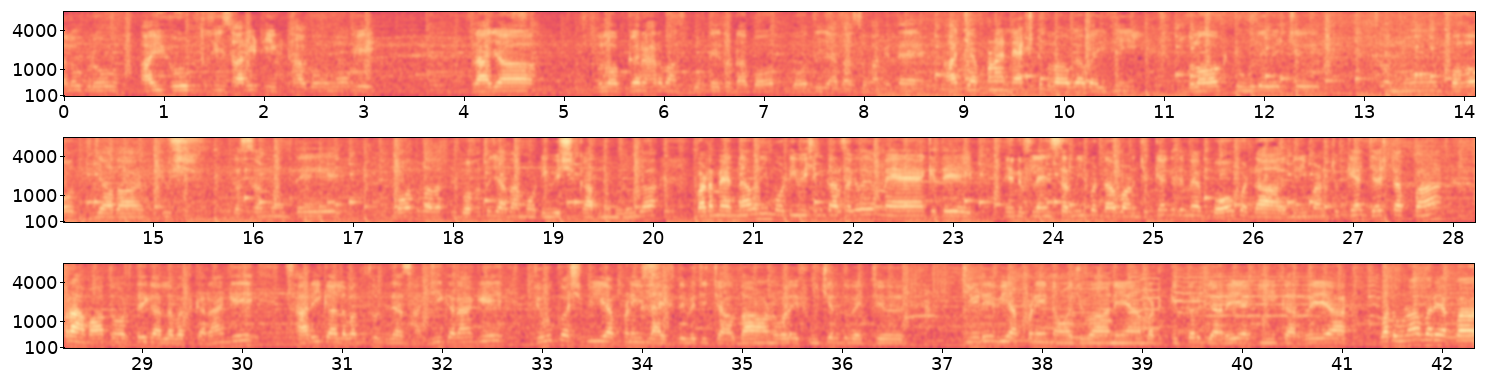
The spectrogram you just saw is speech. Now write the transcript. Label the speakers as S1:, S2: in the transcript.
S1: Hello bro I hope ਤੁਸੀਂ ਸਾਰੇ ਠੀਕ ਠਾਕ ਹੋਵੋਗੇ। ਰਾਜਾ ਵਲੌਗਰ ਹਰਵੰਸਪੁਰ ਤੇ ਤੁਹਾਡਾ ਬਹੁਤ ਬਹੁਤ ਜ਼ਿਆਦਾ ਸਵਾਗਤ ਹੈ। ਅੱਜ ਆਪਣਾ ਨੈਕਸਟ ਵਲੌਗ ਆ ਬਾਈ ਜੀ। ਵਲੌਗ 2 ਦੇ ਵਿੱਚ ਤੁਹਾਨੂੰ ਬਹੁਤ ਜ਼ਿਆਦਾ ਕੁਝ ਦੱਸਣ ਨੂੰ ਤੇ ਬਹੁਤ ਜ਼ਿਆਦਾ ਬਹੁਤ ਜ਼ਿਆਦਾ ਮੋਟੀਵੇਸ਼ਨ ਕਰਨ ਨੂੰ ਮਿਲੂਗਾ। ਬਟ ਮੈਂ ਇੰਨਾ ਵੀ ਨਹੀਂ ਮੋਟੀਵੇਸ਼ਨ ਕਰ ਸਕਦਾ ਮੈਂ ਕਿਤੇ ਇਨਫਲੂਐਂਸਰ ਨਹੀਂ ਵੱਡਾ ਬਣ ਚੁੱਕਿਆ, ਕਿਤੇ ਮੈਂ ਬਹੁਤ ਵੱਡਾ ਆਦਮੀ ਨਹੀਂ ਬਣ ਚੁੱਕਿਆ। ਜਸਟ ਆਪਾਂ ਭਰਾਵਾਂ ਤੌਰ ਤੇ ਗੱਲਬਾਤ ਕਰਾਂਗੇ, ਸਾਰੀ ਗੱਲਬਾਤ ਤੁਹਾਡੇ ਨਾਲ ਸਾਂਝੀ ਕਰਾਂਗੇ। ਜੋ ਕੁਝ ਵੀ ਆਪਣੀ ਲਾਈਫ ਦੇ ਵਿੱਚ ਚੱਲਦਾ ਆਉਣ ਵਾਲੇ ਫਿਊਚਰ ਦੇ ਵਿੱਚ, ਜਿਹੜੇ ਵੀ ਆਪਣੇ ਨੌਜਵਾਨ ਆ ਬਟ ਕਿੱਧਰ ਜਾ ਰਹੇ ਆ, ਕੀ ਕਰ ਰਹੇ ਆ ਬਟ ਉਹਨਾਂ ਬਾਰੇ ਆਪਾਂ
